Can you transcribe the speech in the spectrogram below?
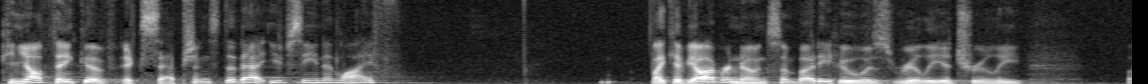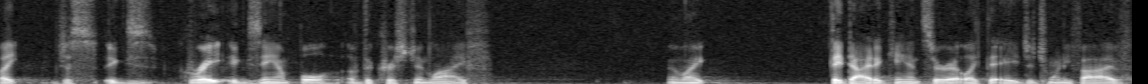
Can y'all think of exceptions to that you've seen in life? Like, have y'all ever known somebody who was really a truly like just ex- great example of the Christian life. And like they died of cancer at like the age of 25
